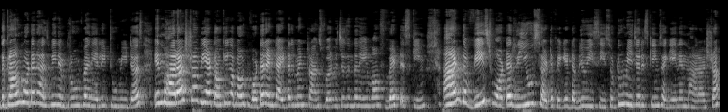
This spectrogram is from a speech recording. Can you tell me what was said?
the groundwater has been improved by nearly 2 meters. In Maharashtra, we are talking about water entitlement transfer which is in the name of WET scheme and the wastewater reuse certificate WEC. So two major schemes again in Maharashtra.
